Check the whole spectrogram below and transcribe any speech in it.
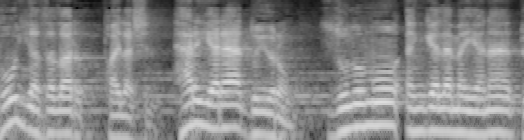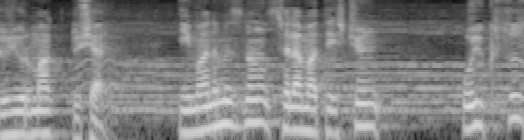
bu yazılar paylaşın. Her yere duyurun. Zulümü engellemeyene duyurmak düşer. İmanımızın selameti için uykusuz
